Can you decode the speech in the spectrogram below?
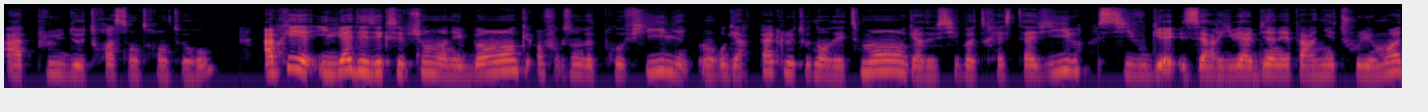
à plus de 330 euros. Après, il y a des exceptions dans les banques en fonction de votre profil. On ne regarde pas que le taux d'endettement, on regarde aussi votre reste à vivre, si vous arrivez à bien épargner tous les mois.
